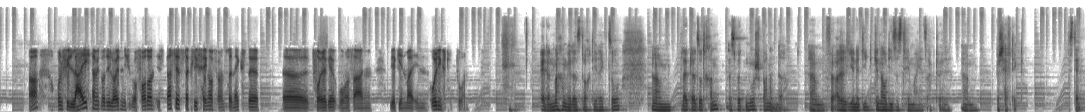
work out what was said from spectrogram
Ja? Und vielleicht, damit wir die Leute nicht überfordern, ist das jetzt der Cliffhanger für unsere nächste äh, Folge, wo wir sagen, wir gehen mal in Holdingstrukturen. Okay, dann machen wir das doch direkt so. Ähm, bleibt also dran, es wird nur spannender ähm, für all jene, die genau dieses Thema jetzt aktuell ähm, beschäftigt. Bis denn.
